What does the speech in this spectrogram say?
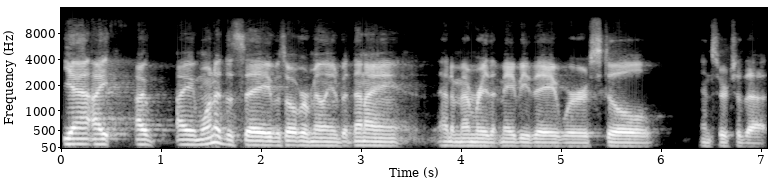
Yeah, I, I I wanted to say it was over a million, but then I had a memory that maybe they were still in search of that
